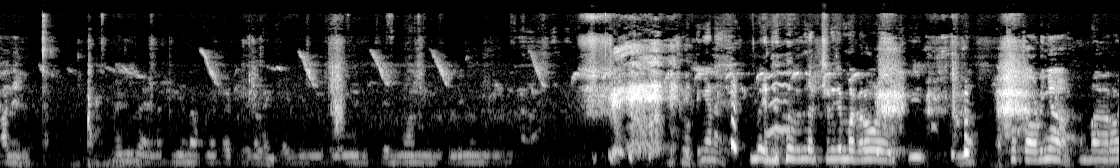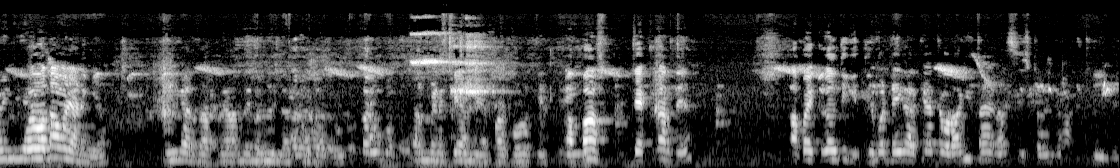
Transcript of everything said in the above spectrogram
ਹਾਂਜੀ। ਮੈਨੂੰ ਐਂ ਲੱਗੀ ਜਾਂਦਾ ਆਪਣੇ ਟਰੈਕਟਰ ਦਾ ਲੈਂਦਾ ਜੀ ਜਿਹੜੀ ਸਿੰਨਾਂ ਨੂੰ ਕੁਲੀਆਂ ਨੂੰ ਛੋਟੀਆਂ ਨੇ? ਮੈਨੂੰ ਲੱਛਣ ਜੇ ਮਗਰੋਂ ਹੋਏ। ਸੀ ਅੱਛਾ ਚੌੜੀਆਂ। ਮਗਰੋਂ ਹੀ ਨਹੀਂ ਓਏ ਉਹ ਤਾਂ ਹੋ ਜਾਣਗੀਆਂ। ਕੀ ਕਰਦਾ ਆਪਣੇ ਨਾਲ ਮੈਨੂੰ ਨਹੀਂ ਲੱਗਦਾ। ਕਰੂਗਾ ਪਰ ਮਿਲ ਕੇ ਆਉਂਦੇ ਆਪਾਂ ਕੋਲ ਕੇ। ਆਪਾਂ ਚੈੱਕ ਕਰਦੇ ਆ। ਆਪਾਂ ਇੱਕ ਗਲਤੀ ਕੀਤੀ। ਵੱਡੇ ਕਰਕੇ ਚੌੜਾ ਕੀਤਾ ਹੈ ਨਾ ਸਿਸਟਮ ਦਾ ਠੀਕ ਹੈ।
